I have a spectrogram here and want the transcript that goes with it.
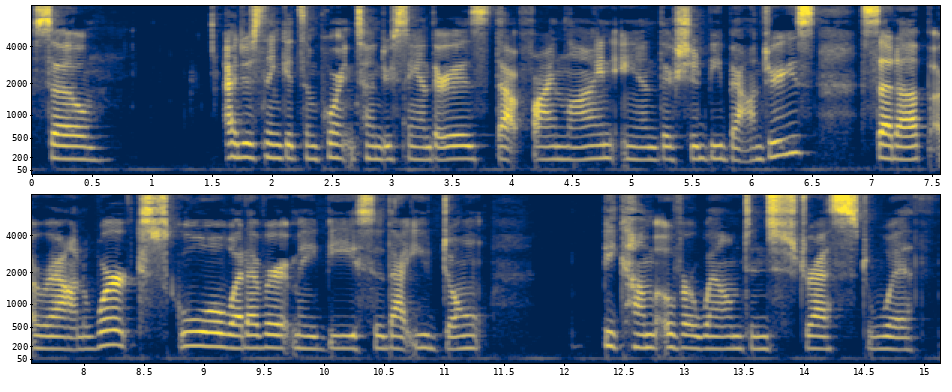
So, I just think it's important to understand there is that fine line and there should be boundaries set up around work, school, whatever it may be, so that you don't become overwhelmed and stressed with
